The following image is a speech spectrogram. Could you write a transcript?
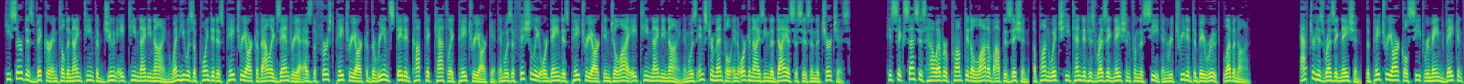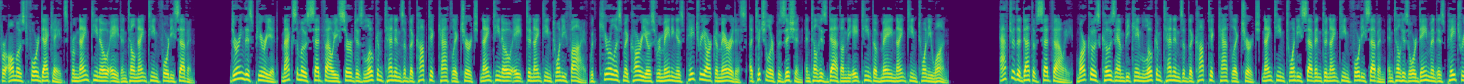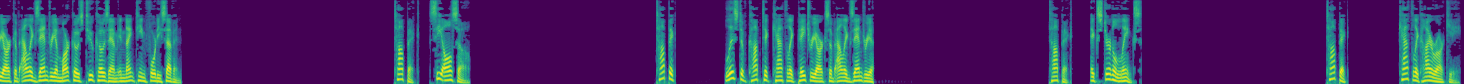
He served as vicar until 19 June 1899 when he was appointed as Patriarch of Alexandria as the first Patriarch of the reinstated Coptic Catholic Patriarchate and was officially ordained as Patriarch in July 1899 and was instrumental in organizing the dioceses and the churches. His successes however prompted a lot of opposition, upon which he tendered his resignation from the seat and retreated to Beirut, Lebanon. After his resignation, the patriarchal seat remained vacant for almost four decades from 1908 until 1947. During this period, Maximos Sedfawi served as locum tenens of the Coptic Catholic Church 1908 with Kyrillos Makarios remaining as Patriarch Emeritus a titular position until his death on 18 May 1921. After the death of Sedfawi, Marcos Kozam became locum tenens of the Coptic Catholic Church 1927 until his ordainment as Patriarch of Alexandria Marcos II Kozam in 1947. Topic. See also Topic. List of Coptic Catholic Patriarchs of Alexandria Topic. External links Topic. Catholic hierarchy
